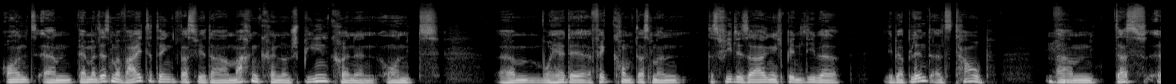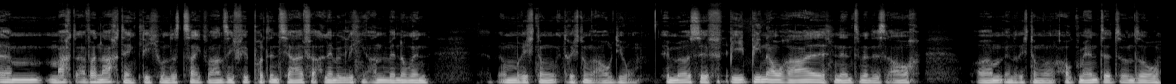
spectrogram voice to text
Und ähm, wenn man das mal weiterdenkt, was wir da machen können und spielen können und ähm, woher der Effekt kommt, dass man, dass viele sagen, ich bin lieber, lieber blind als taub. Ähm, das ähm, macht einfach nachdenklich und das zeigt wahnsinnig viel Potenzial für alle möglichen Anwendungen in Richtung, in Richtung Audio. Immersive, binaural nennt man das auch, ähm, in Richtung Augmented und so.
